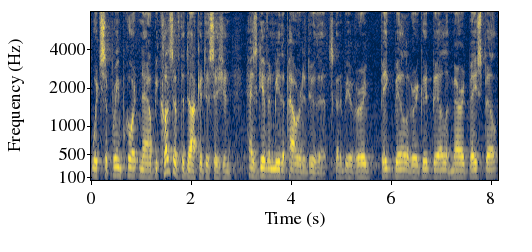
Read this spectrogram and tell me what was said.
which Supreme Court now, because of the DACA decision, has given me the power to do that. It's going to be a very big bill, a very good bill, a merit-based bill,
